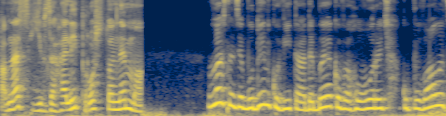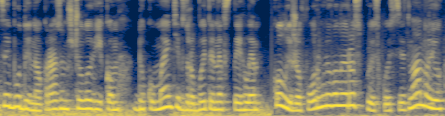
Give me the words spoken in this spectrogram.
А в нас її взагалі просто нема. Власниця будинку Віта Адебекова говорить, купували цей будинок разом з чоловіком. Документів зробити не встигли. Коли ж оформлювали розписку з Світланою,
